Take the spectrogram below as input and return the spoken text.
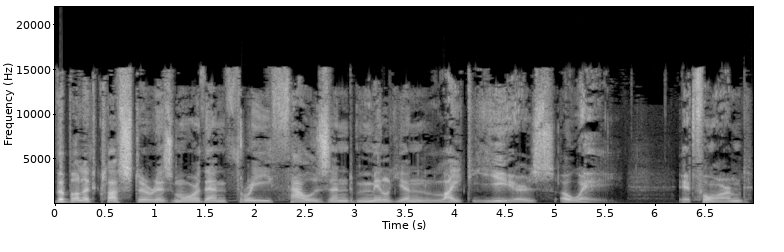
The bullet cluster is more than 3,000 million light years away. It formed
